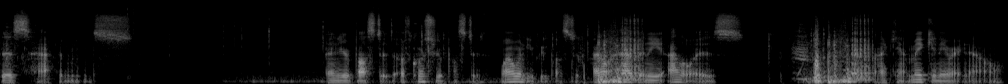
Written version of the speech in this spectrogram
this happens. And you're busted. Of course you're busted. Why wouldn't you be busted? I don't have any alloys. I can't make any right now.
